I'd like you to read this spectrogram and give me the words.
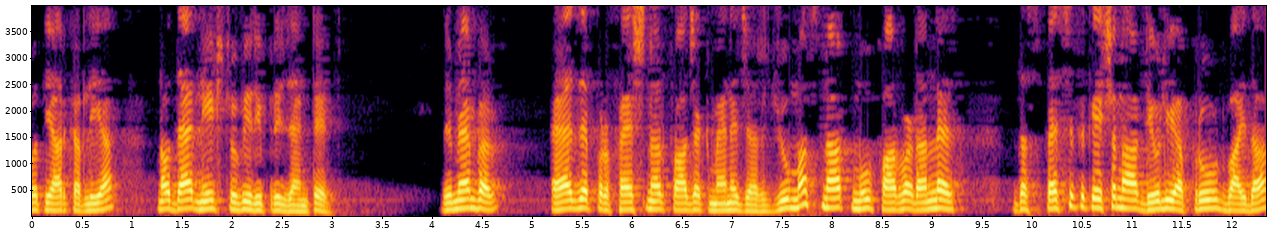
وہ تیار کر لیا now that needs to be represented remember as a professional project manager you must not move forward unless the specification are duly approved by the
